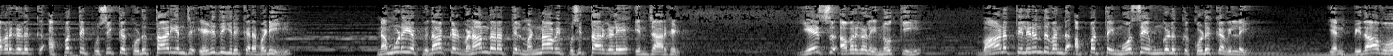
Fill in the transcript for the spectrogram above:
அவர்களுக்கு அப்பத்தை புசிக்க கொடுத்தார் என்று எழுதியிருக்கிறபடி நம்முடைய பிதாக்கள் வனாந்தரத்தில் மன்னாவை புசித்தார்களே என்றார்கள். இயேசு அவர்களை நோக்கி வானத்திலிருந்து வந்த அப்பத்தை மோசே உங்களுக்கு கொடுக்கவில்லை. என் பிதாவோ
